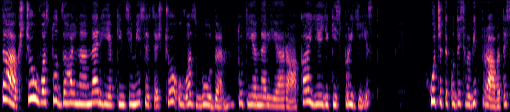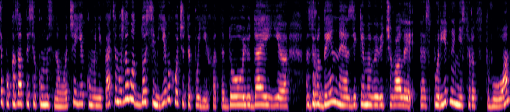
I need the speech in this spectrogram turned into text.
Так, що у вас тут загальна енергія в кінці місяця? Що у вас буде? Тут є енергія рака, є якийсь приїзд. Хочете кудись ви відправитися, показатися комусь на очі, є комунікація. Можливо, до сім'ї ви хочете поїхати, до людей е, з родини, з якими ви відчували е, спорідненість, родство,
